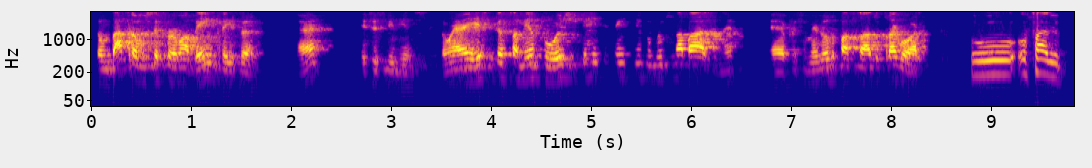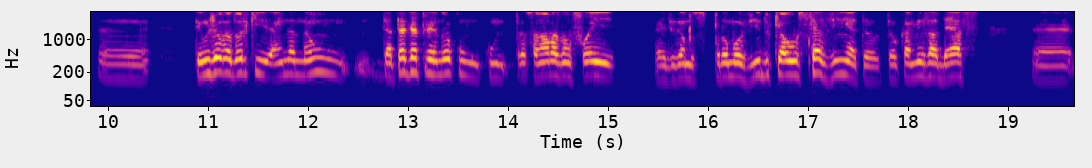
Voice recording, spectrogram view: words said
Então, dá para você formar bem em três anos, né? Esses meninos. Então, é esse pensamento hoje que a gente tem tido muito na base, né? É, principalmente do ano passado para agora. O, o Fábio, é tem um jogador que ainda não, até já treinou com, com profissional, mas não foi, é, digamos, promovido, que é o Cezinha, teu, teu camisa 10. É,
